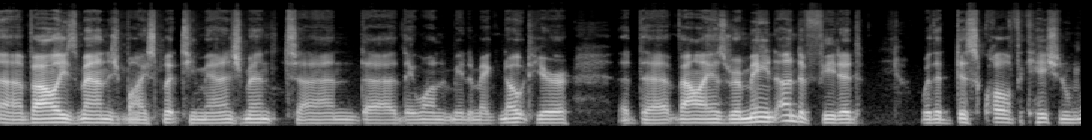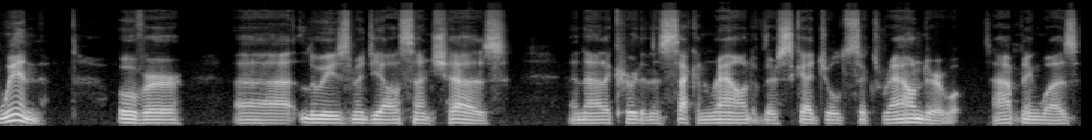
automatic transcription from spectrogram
uh, Valley's managed by Split-T Management, and uh, they wanted me to make note here that uh, Valley has remained undefeated with a disqualification win over uh, Luis Miguel Sanchez, and that occurred in the second round of their scheduled six rounder. What was happening was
